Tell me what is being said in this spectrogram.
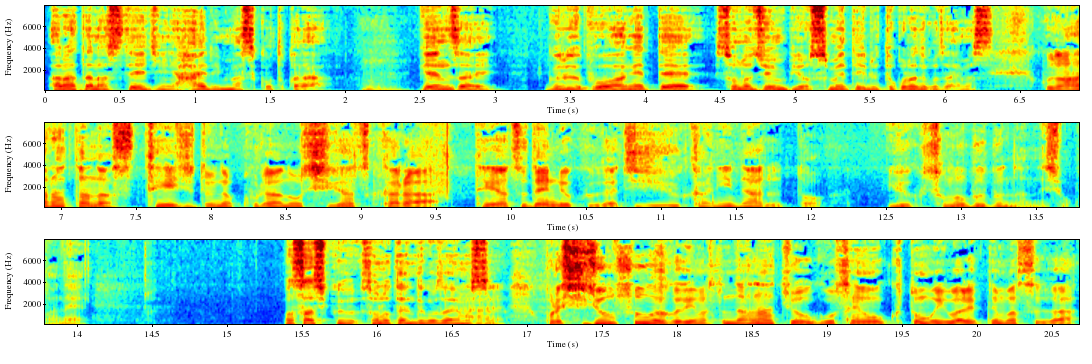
新たなステージに入りますことから、うん、現在、グループを挙げて、その準備を進めているところでございます。この新たなステージというのは、これはあの4月から低圧電力が自由化になるという、その部分なんでしょうかね。まさしくその点でございます。はい、これ市場総額で言いますと7兆5千億とも言われてますが、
